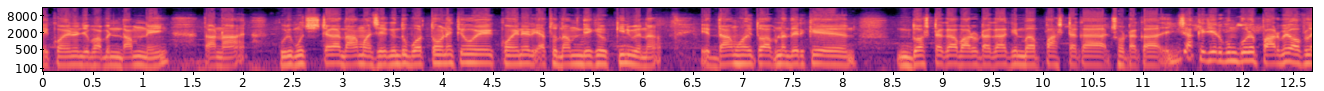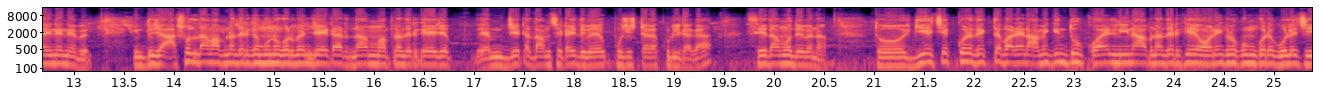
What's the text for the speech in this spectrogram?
এই কয়েনের যে ভাবেন দাম নেই, তা না, কুড়ি পঁচিশ টাকা দাম আছে, কিন্তু বর্তমানে কেউ এই কয়েনের এত দাম দিয়ে কেউ কিনবে না। এর দাম হয়তো আপনাদেরকে দশ টাকা, বারো টাকা কিংবা পাঁচ টাকা, ছ টাকা যাকে যেরকম করে পারবে অফলাইনে নেবে। কিন্তু যে আসল দাম আপনাদেরকে মনে করবেন যে এটার দাম আপনাদেরকে যে যেটা দাম সেটাই দেবে, পঁচিশ টাকা, কুড়ি টাকা, সে দামও দেবে না। তো গিয়ে চেক করে দেখতে পারেন। আমি কিন্তু কয়েন নিই না আপনাদেরকে অনেক রকম করে বলেছি।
